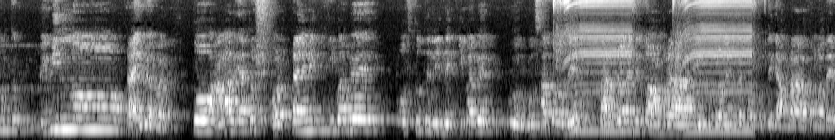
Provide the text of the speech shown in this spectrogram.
কিন্তু বিভিন্ন টাইপে হয়। তো আমার এত শর্ট টাইমে কীভাবে প্রস্তুতি নিলে, কীভাবে গোছাতে হবে, তার জন্য কিন্তু আমরা এই পক্ষ থেকে আমরা তোমাদের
